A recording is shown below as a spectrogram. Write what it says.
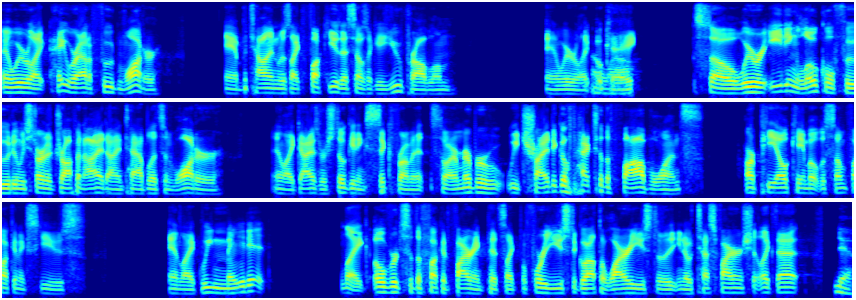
and we were like, "Hey, we're out of food and water." And battalion was like, "Fuck you, that sounds like a you problem." And we were like, Oh, wow. So we were eating local food, and we started dropping iodine tablets and water, and like guys were still getting sick from it. So I remember we tried to go back to the fob once. Our PL came up with some fucking excuse, and like we made it like over to the fucking firing pits. Like before, you used to go out the wire, you used to you know test fire and shit like that. Yeah.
